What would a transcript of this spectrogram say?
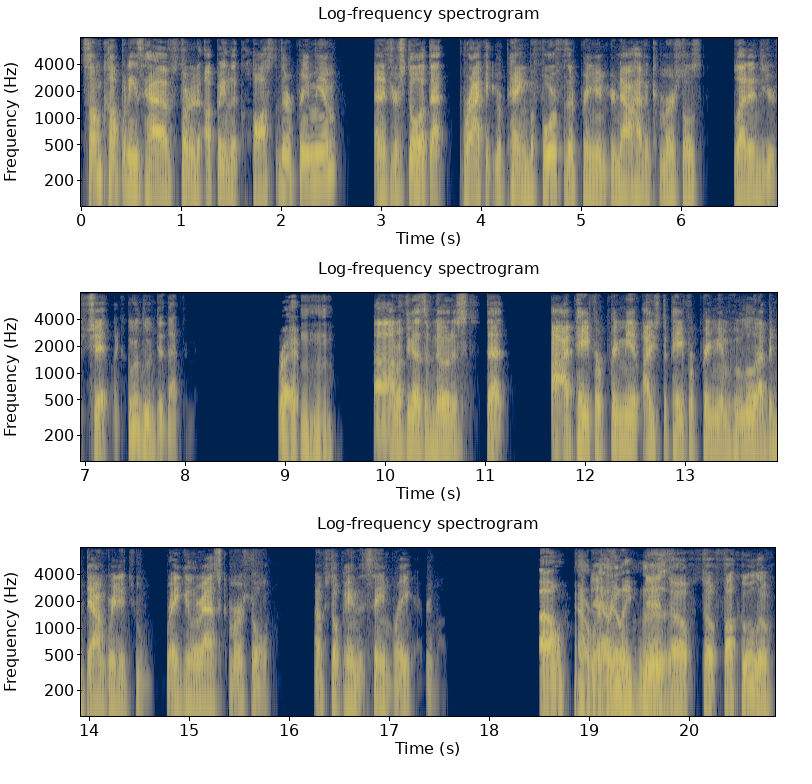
some companies have started upping the cost of their premium And if you're still at that bracket you're paying before for the premium, you're now having commercials bled into your shit. Like Hulu did that to me. Right. hmm Uh, I don't know if you guys have noticed that I pay for premium. I used to pay for premium Hulu, and I've been downgraded to regular ass commercial. And I'm still paying the same rate every month. Oh, Oh, Yeah, really? really? Yeah, so so fuck Hulu.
